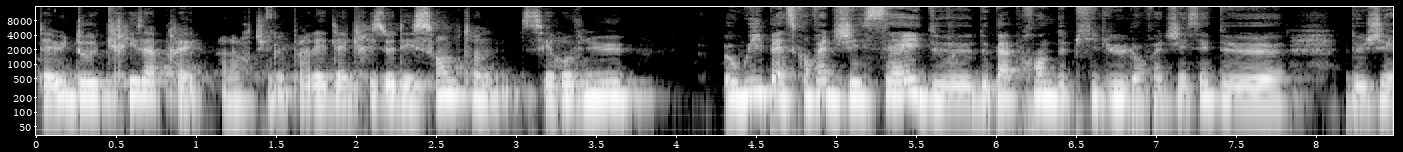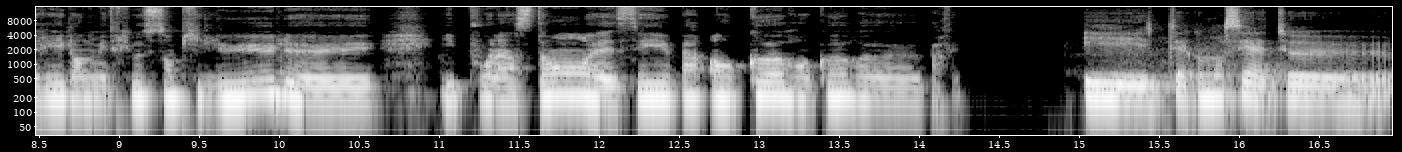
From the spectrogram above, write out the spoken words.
tu as, eu d'autres crises après. Alors, tu nous parlais de la crise de décembre, c'est revenu oui, parce qu'en fait, j'essaye de ne pas prendre de pilule. En fait, j'essaie de, de gérer l'endométriose sans pilule. Euh, et pour l'instant, euh, c'est pas encore, encore euh, parfait. Et tu as commencé à te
